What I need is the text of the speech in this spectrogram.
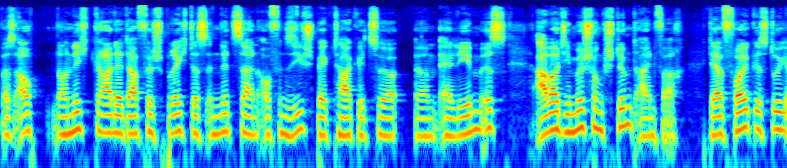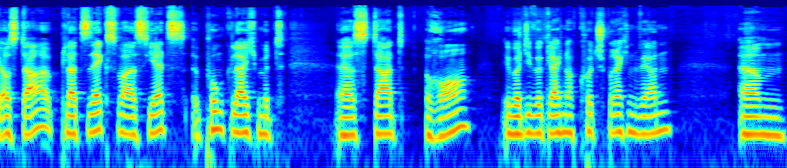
was auch noch nicht gerade dafür spricht, dass in Nizza ein Offensivspektakel zu ähm, erleben ist. Aber die Mischung stimmt einfach. Der Erfolg ist durchaus da. Platz 6 war es jetzt, äh, punktgleich mit äh, Stade Ron, über die wir gleich noch kurz sprechen werden. Ähm,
